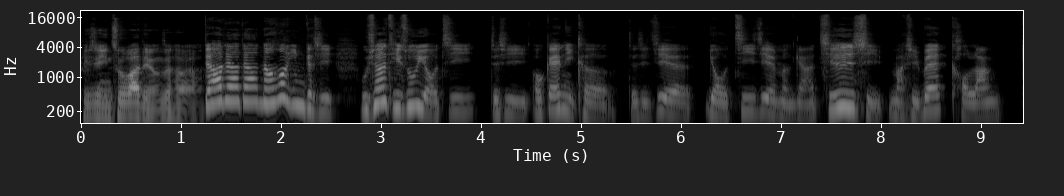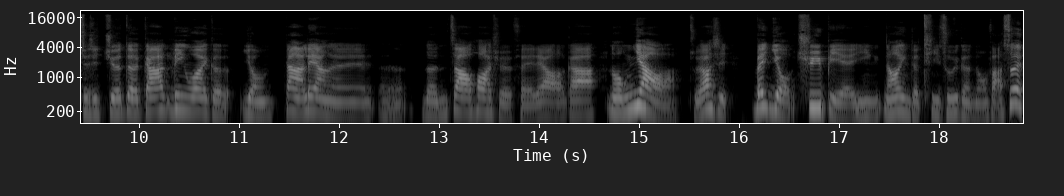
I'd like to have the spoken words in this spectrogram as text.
其实因出发点就好啊，对啊对啊对啊。然后因就是我现在提出有机，就是 organic，就是这有机这物件，其实是嘛是要可能就是觉得加另外一个用大量的呃人造化学肥料加农药啊，主要是。没有区别因，然后你就提出一个农法，所以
